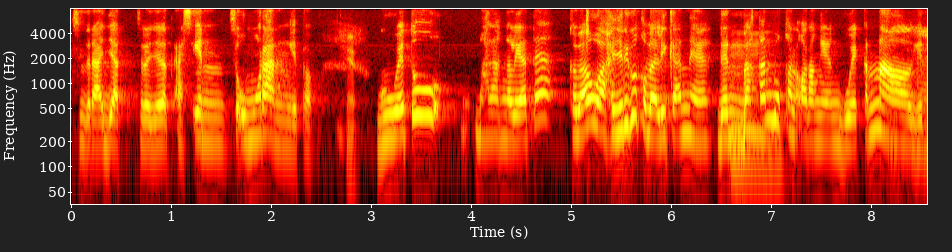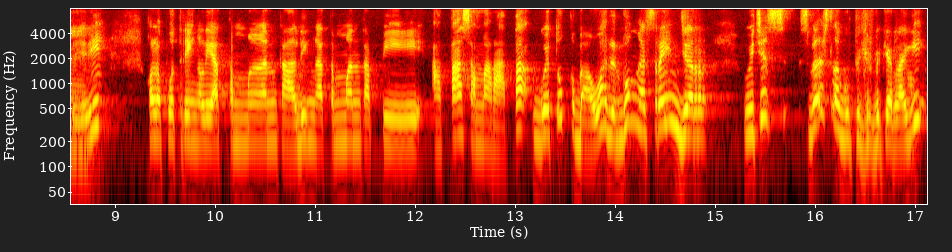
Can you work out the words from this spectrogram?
sederajat, sederajat as in seumuran gitu. Yeah. Gue tuh malah ngelihatnya ke bawah, jadi gue kebalikannya. Dan hmm. bahkan bukan orang yang gue kenal okay. gitu. Jadi kalau Putri ngelihat temen, Kaldi ngeliat temen tapi atas sama rata, gue tuh ke bawah dan gue nggak stranger. Which is sebenarnya setelah gue pikir-pikir lagi,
